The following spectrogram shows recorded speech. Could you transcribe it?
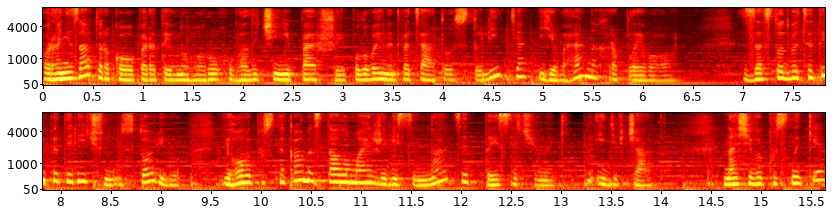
організатора кооперативного руху в Галичині першої половини ХХ століття Євгена Храпливого. За 125-річну історію його випускниками стало майже 18 тисяч юнаків і дівчат. Наші випускники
